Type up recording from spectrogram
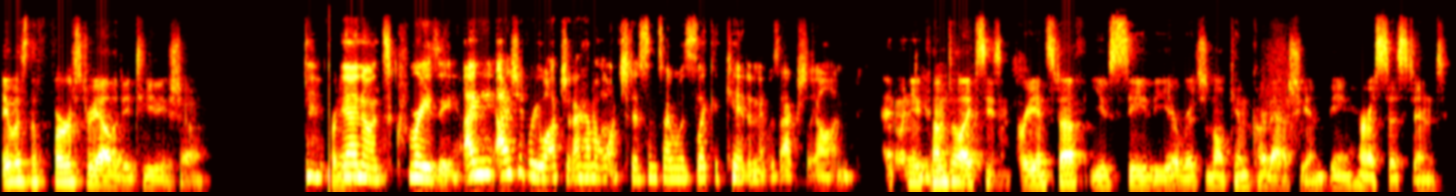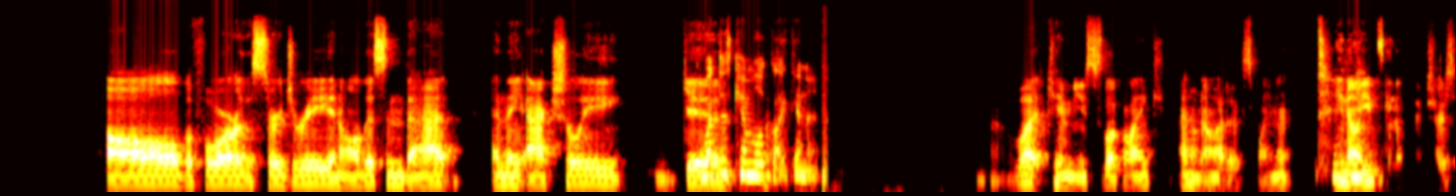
It was the first reality TV show. Pretty yeah, I know it's crazy. I need. I should rewatch it. I haven't watched it since I was like a kid, and it was actually on. And when you TV. come to like season three and stuff, you see the original Kim Kardashian being her assistant all before the surgery and all this and that. And they actually give What does Kim look like in it? What Kim used to look like. I don't know how to explain it. You know, you've seen the pictures.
